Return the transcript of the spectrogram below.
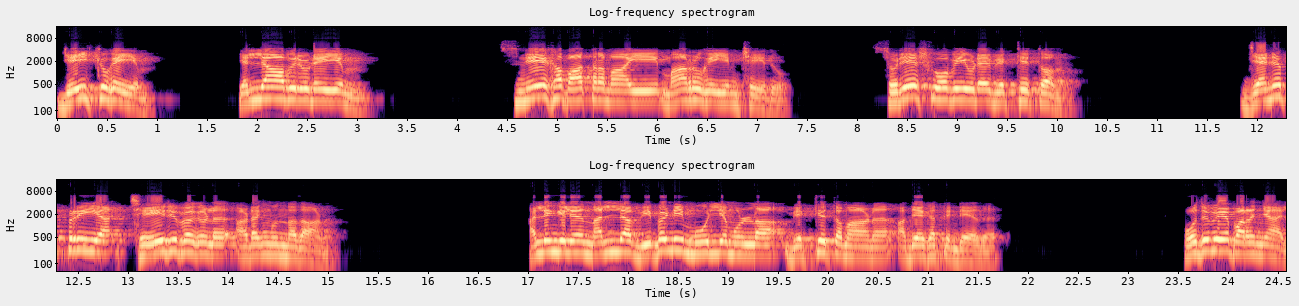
ജയിക്കുകയും എല്ലാവരുടെയും സ്നേഹപാത്രമായി മാറുകയും ചെയ്തു. സുരേഷ് ഗോപിയുടെ വ്യക്തിത്വം ജനപ്രിയ ചേരുവകൾ അടങ്ങുന്നതാണ്. അല്ലെങ്കിൽ നല്ല വിപണി മൂല്യമുള്ള വ്യക്തിത്വമാണ് അദ്ദേഹത്തിന്റേത്. പൊതുവെ പറഞ്ഞാൽ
